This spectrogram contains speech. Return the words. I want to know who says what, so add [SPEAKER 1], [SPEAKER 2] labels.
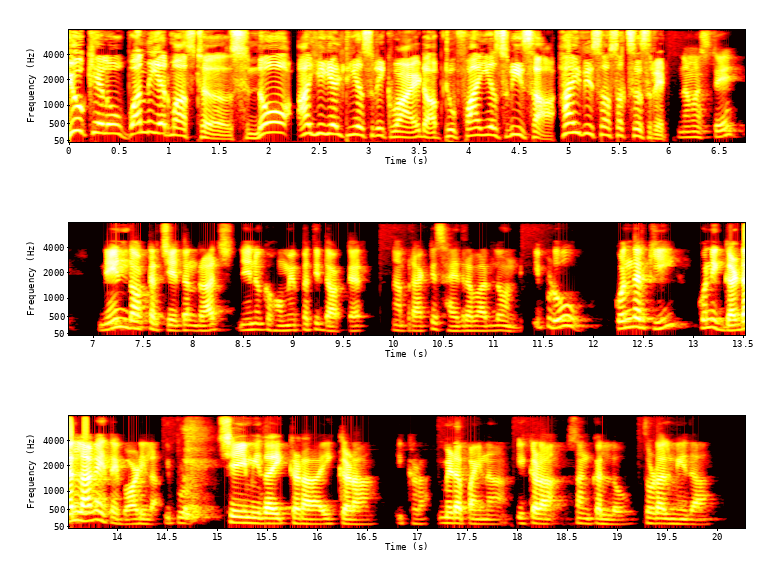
[SPEAKER 1] యూకేలో one year masters no IELTS required up to five years visa high visa success rate
[SPEAKER 2] నమస్తే నేను doctor Chetan Raj. నేను ఒక homeopathy doctor. నా ప్రాక్టీస్ హైదరాబాద్లో ఉంది. ఇప్పుడు కొందరికి కొన్ని గడ్డల్లాగా అవుతాయి బాడీలో. ఇప్పుడు చేయి మీద ఇక్కడ ఇక్కడ ఇక్కడ మెడ పైన ఇక్కడ సంకల్లో తొడల మీద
